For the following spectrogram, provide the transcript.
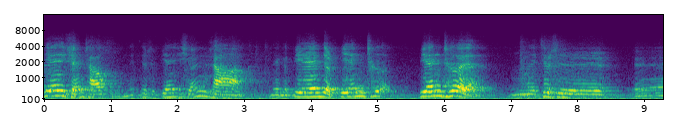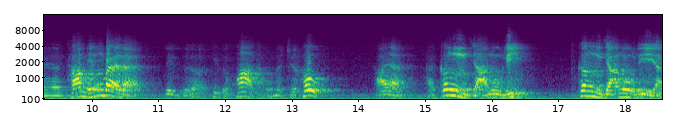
边玄茶壶呢？就是边玄茶那个边就是边彻，边彻呀，嗯，就是呃，他明白了这个这个话头了之后，他呀还更加努力，更加努力呀，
